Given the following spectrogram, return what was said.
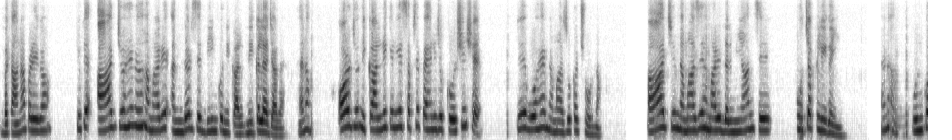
بتانا پڑے گا۔ کیونکہ آج جو ہے نا ہمارے اندر سے دین کو نکال، نکلا جا رہا ہے نا؟ اور جو نکالنے کے لیے سب سے پہلی جو کوشش ہے کہ وہ ہے نمازوں کا چھوڑنا۔ آج نمازیں ہمارے درمیان سے اونچک لی گئی ہے نا؟ ان کو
